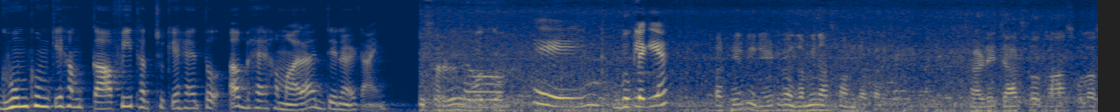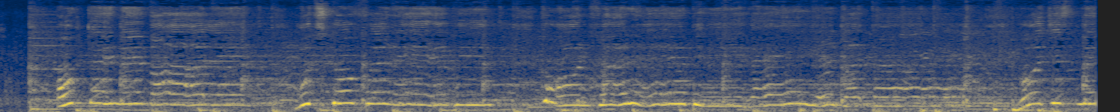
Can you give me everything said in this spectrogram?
घूम घूम के हम काफ़ी थक चुके हैं तो अब है हमारा डिनर टाइम भूख लगी है? पर फिर भी रेट में ज़मीन आसमान का फ़र्क है साढ़े चार सौ कहाँ सोलह सौ? कहने वाले मुझको फरेबी कौन फरेबी है ये बता। वो जिसने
